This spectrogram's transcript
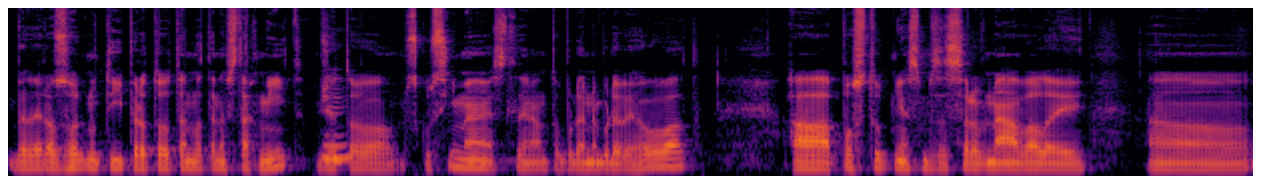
byli rozhodnutí pro to tenhle ten vztah mít, mm. že mhm. to zkusíme, jestli nám to bude nebude vyhovovat. A postupně jsme se srovnávali uh,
